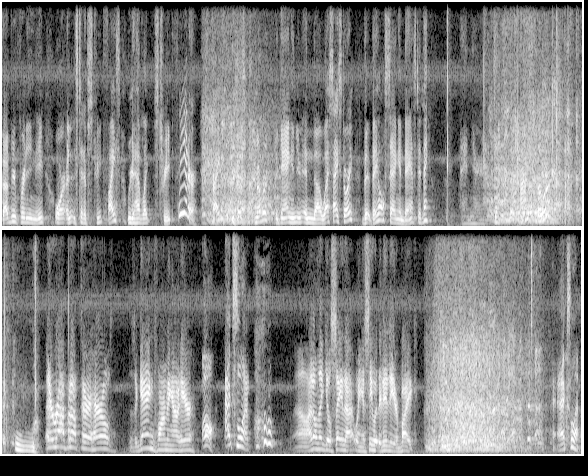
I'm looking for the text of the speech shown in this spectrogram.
That'd be pretty neat. Or instead of street fights, we could have like street theater, right? Because remember the gang in, in uh, West Side Story? They, they, all sang and danced, didn't they? When you're Better wrap it up there, Harold. There's a gang forming out here. Oh, excellent. well, I don't think you'll say that when you see what they did to your bike. excellent.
